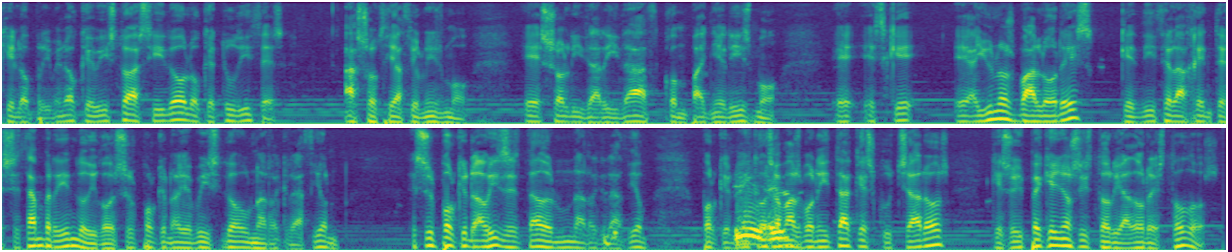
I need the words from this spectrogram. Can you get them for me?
que lo primero que he visto ha sido lo que tú dices, asociacionismo, eh, solidaridad, compañerismo. Eh, es que hay unos valores que dice la gente, se están perdiendo. Digo, eso es porque no habéis ido una recreación. Eso es porque no habéis estado en una recreación. Porque no hay cosa más bonita que escucharos que sois pequeños historiadores todos.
